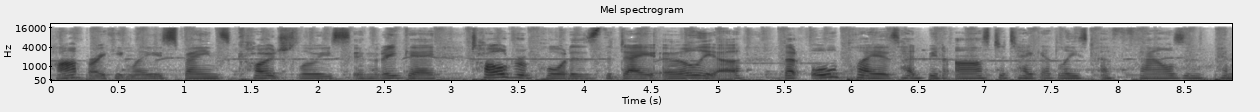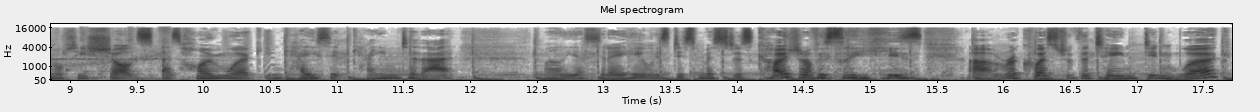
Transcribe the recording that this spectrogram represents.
Heartbreakingly, Spain's coach Luis Enrique told reporters the day earlier that all players had been asked to take at least a thousand penalty shots as homework in case it came to that. Well, yesterday he was dismissed as coach. Obviously, his uh, request of the team didn't work.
